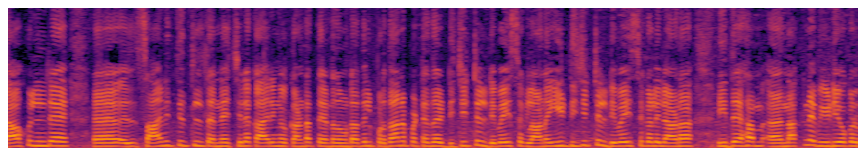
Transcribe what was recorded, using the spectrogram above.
രാഹുലിന്റെ സാന്നിധ്യത്തിൽ തന്നെ ചില കാര്യങ്ങൾ കണ്ടെത്തേണ്ടതുണ്ട്. അതിൽ പ്രധാനപ്പെട്ടത് ഡിജിറ്റൽ ഡിവൈസുകളാണ്. ഈ ഡിജിറ്റൽ ഡിവൈസുകളിലാണ് ഇദ്ദേഹം നഗ്ന വീഡിയോകൾ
